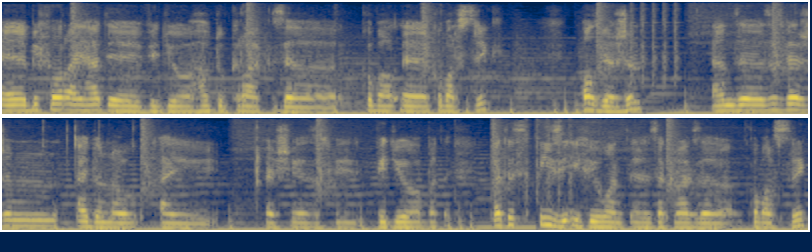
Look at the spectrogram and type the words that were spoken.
uh, before I had a video how to crack the Cobalt, uh, Cobalt Streak old version. And uh, this version I don't know I I share this video but but it's easy if you want uh, the crack the Cobalt Streak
